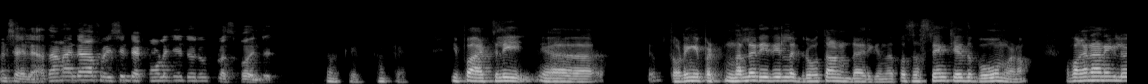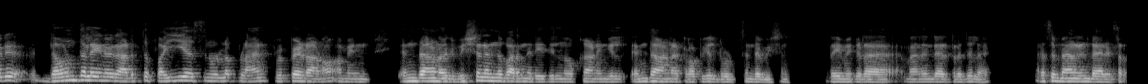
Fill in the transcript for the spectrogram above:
മനസ്സിലായില്ലേ? അതാണ് അതിന്റെ ആ ഫ്രീസിങ് ടെക്നോളജിന്റെ ഒരു പ്ലസ് പോയിന്റ് ഓക്കെ ഓക്കെ ഇപ്പൊ ആക്ച്വലി തുടങ്ങി നല്ല രീതിയിലുള്ള ഗ്രോത്ത് ആണ് ഉണ്ടായിരിക്കുന്നത്. അപ്പൊ സസ്റ്റെയിൻ ചെയ്ത് പോവും വേണം. അപ്പൊ അങ്ങനെയാണെങ്കിൽ ഒരു ഡൗൺ ദ ലൈൻ ഒരു അടുത്ത ഫൈവ് ഇയേഴ്സിനുള്ള പ്ലാൻ പ്രിപ്പയർഡ് ആണോ? ഐ മീൻ എന്താണ് ഒരു വിഷൻ എന്ന് പറയുന്ന രീതിയിൽ നോക്കുകയാണെങ്കിൽ എന്താണ് ട്രോപ്പിക്കൽ റൂട്ട്സിന്റെ വിഷൻ റീമിക്കയുടെ മാനേജിംഗ് ഡയറക്ടർ ഇതിലെ ആസ് എ മാനേജിംഗ് ഡയറക്ടർ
